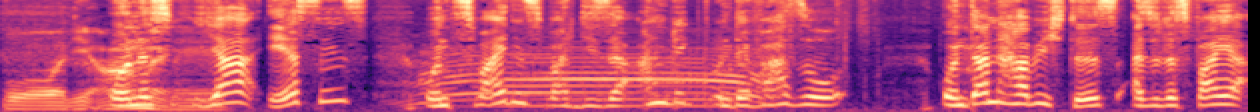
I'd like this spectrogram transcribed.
Boah, die Arme, Und es, ey. ja, erstens. Und zweitens war dieser Anblick und der war so. Und dann habe ich das, also das war ja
